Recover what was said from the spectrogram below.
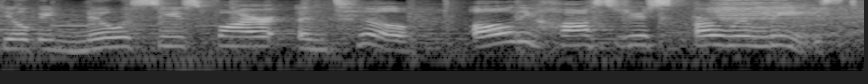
there will be no ceasefire until all the hostages are released.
